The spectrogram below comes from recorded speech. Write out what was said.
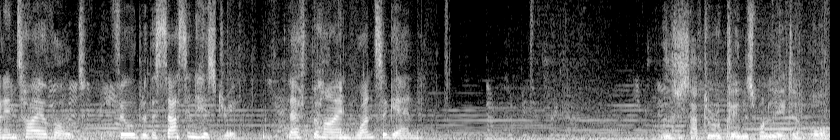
An entire vault, filled with assassin history, left behind once again. That could be the trigger. We'll just have to reclaim this one later or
